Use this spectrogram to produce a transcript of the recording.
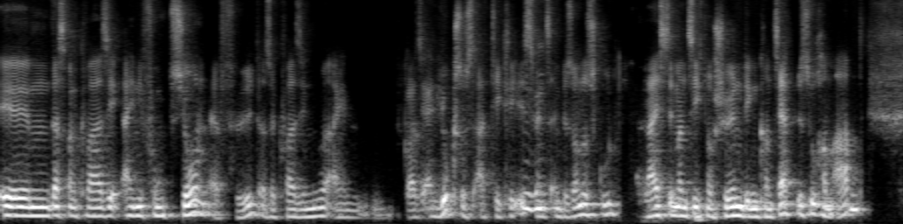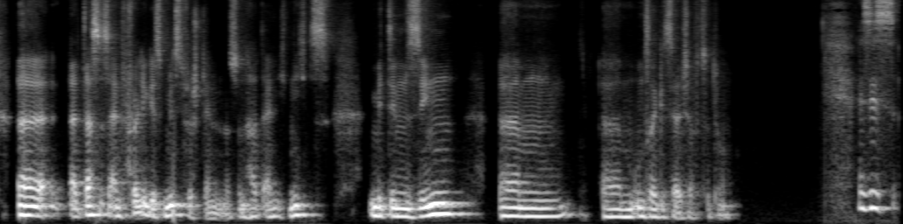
ähm, dass man quasi eine Funktion erfüllt, also quasi nur ein, quasi ein Luxusartikel ist. Mhm. Wenn es ein besonders gut leistet man sich noch schön den Konzertbesuch am Abend. Äh, das ist ein völliges Missverständnis und hat eigentlich nichts mit dem Sinn ähm, unserer Gesellschaft zu tun. Es ist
